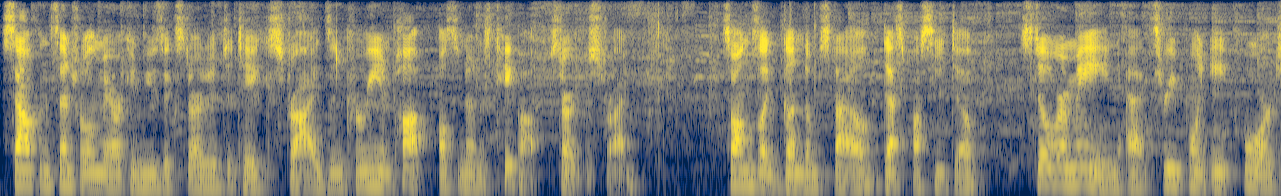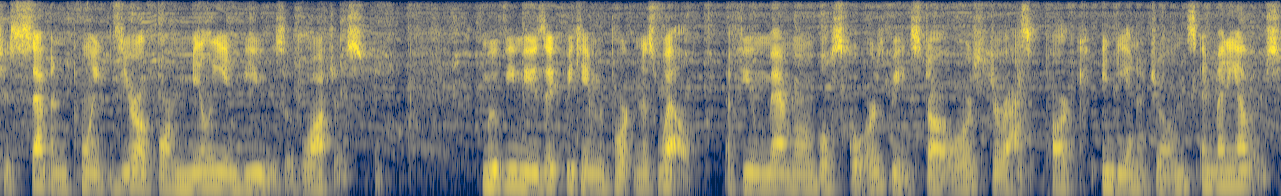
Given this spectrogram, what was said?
South and Central American music started to take strides, and Korean pop, also known as K pop, started to stride. Songs like Gangnam Style, Despacito, still remain at 3.84 to 7.04 million views of watches. Movie music became important as well, a few memorable scores being Star Wars, Jurassic Park, Indiana Jones, and many others.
